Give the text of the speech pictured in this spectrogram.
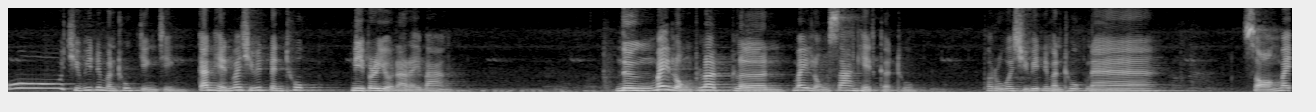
โอ้ชีวิตนี่มันทุกข์จริง ๆ การเห็นว่าชีวิตเป็นทุกข์มีประโยชน์อะไรบ้างหนึ่งไม่หลงเพลิดเพลิน ไม่หลงสร้างเหตุเกิดทุกข์เพราะรู้ว่าชีวิตนี่มันทุกข์นะสองไม่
